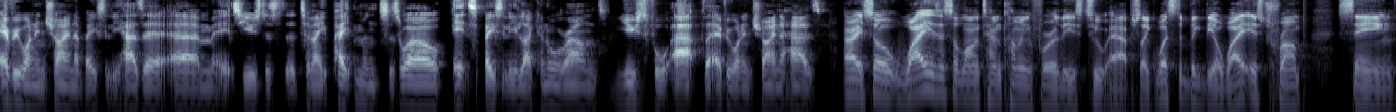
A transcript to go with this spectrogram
Everyone in China basically has it. Um, it's used as to make payments as well. It's basically like an all round useful app that everyone in China has. All right, so why is this a long time coming for these two apps? Like, what's the big deal? Why is Trump saying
